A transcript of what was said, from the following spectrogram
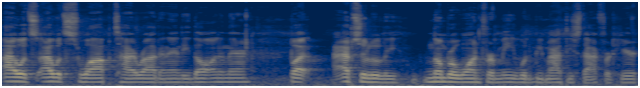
I would I would swap Tyrod and Andy Dalton in there, but absolutely number one for me would be Matthew Stafford here.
